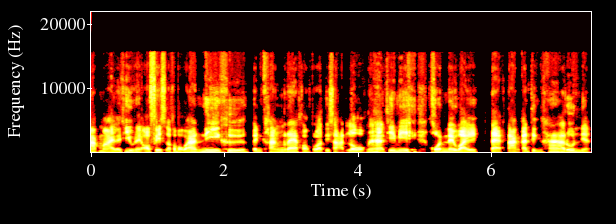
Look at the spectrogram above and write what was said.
มากมายเลยที่อยู่ในออฟฟิศแล้วเขาบอกว่านี่คือเป็นครั้งแรกของประวัติศาสตร์โลกนะฮะที่มีคนในวัยแตกต่างกันถึง 5 รุ่นเนี่ย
